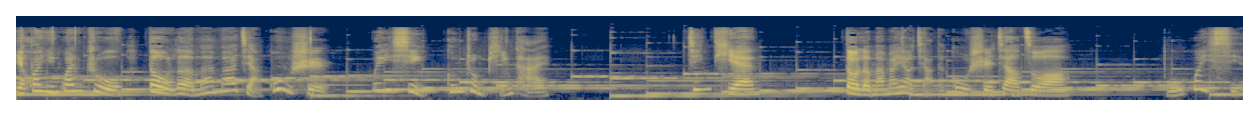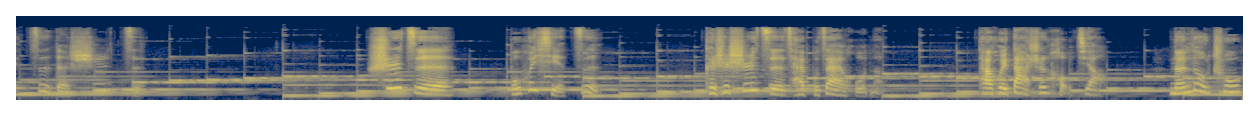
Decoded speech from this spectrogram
也欢迎关注“逗乐妈妈讲故事”微信公众平台。今天，逗乐妈妈要讲的故事叫做《不会写字的狮子》。狮子不会写字，可是狮子才不在乎呢，它会大声吼叫。能露出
